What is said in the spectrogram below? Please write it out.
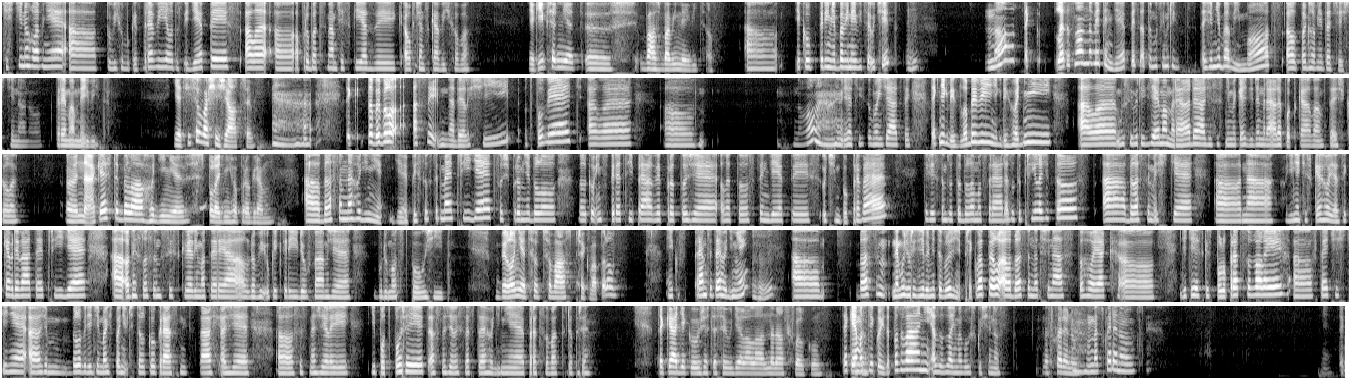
češtinu hlavně a tu výchovu ke zdraví, letos i dějepis, ale a aprobaci mám český jazyk a občanská výchova. Jaký předmět uh, vás baví nejvíce? A jako který mě baví nejvíce učit? Uh-huh. No, tak letos mám nově ten dějepis a to musím říct, že mě baví moc, ale pak hlavně ta čeština, no, které mám nejvíc. Jaký jsou vaši žáci? tak to by bylo asi na delší odpověď, ale um, no, jaký jsou moji žáci? Tak někdy zlobiví, někdy hodní, ale musím říct, že je mám ráda a že se s nimi každý den ráda potkávám v té škole. E, na jaké jste byla hodině spoledního programu? A byla jsem na hodině dějepisu v sedmé třídě, což pro mě bylo velkou inspirací právě protože letos ten dějepis učím poprvé, takže jsem za to byla moc ráda, za tu příležitost. A byla jsem ještě na hodině českého jazyka v deváté třídě a odnesla jsem si skvělý materiál do výuky, který doufám, že budu moct použít. Bylo něco, co vás překvapilo? Jako v rámci té hodiny? Uh-huh. A byla jsem, nemůžu říct, že by mě to vyloženě překvapilo, ale byla jsem nadšená z toho, jak uh, děti hezky spolupracovaly uh, v té češtině a že bylo vidět, že mají s paní učitelkou krásný vztah a že uh, se snažili ji podpořit a snažili se v té hodině pracovat dobře. Tak já děkuji, že jste si udělala na nás chvilku. Tak já moc děkuji za pozvání a za zajímavou zkušenost. Naschledanou. Naschledanou.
